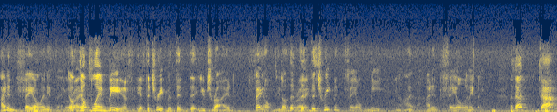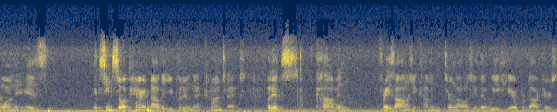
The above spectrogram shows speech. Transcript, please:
I didn't fail anything. Don't right. don't blame me if, if the treatment that, that you tried failed. You know, the, right. the, the treatment failed me. You know, I, I didn't fail anything. That that one is. It seems so apparent now that you put it in that context, but it's common phraseology, common terminology that we hear from doctors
